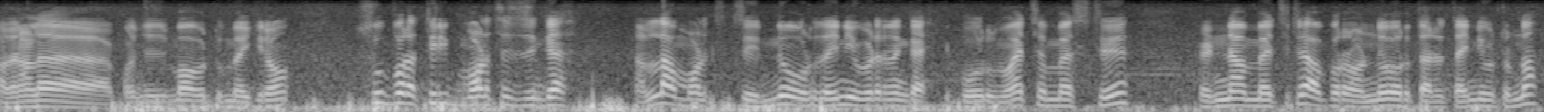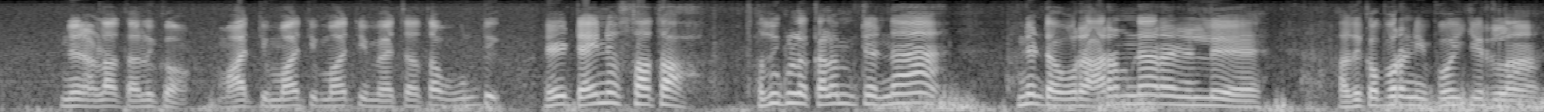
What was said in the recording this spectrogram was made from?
அதனால் கொஞ்சம் கொஞ்சமாக விட்டு மேய்க்கிறோம். சூப்பராக திருப்பி முளைச்சிச்சுங்க. நல்லா முளைச்சிச்சு. இன்னும் ஒரு தண்ணி விடணுங்க. இப்போ ஒரு மேட்சை மேய்ச்சிட்டு ரெண்டாம் மேய்ச்சிட்டு அப்புறம் இன்னொரு தடவை தண்ணி விட்டோம்னா இன்னும் நல்லா தழுக்கும். மாற்றி மாற்றி மாற்றி மேய்ச்சா தான் உண்டு. ஏய் டைனோஸ் தாத்தா அதுக்குள்ளே கிளம்பிட்டேன்னா என்னடா ஒரு அரை மணி நேரம் நில்லு. அதுக்கப்புறம் நீ போய்க்கிடலாம்.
